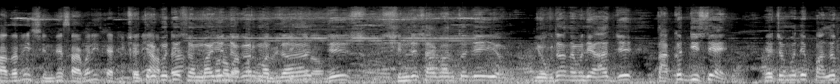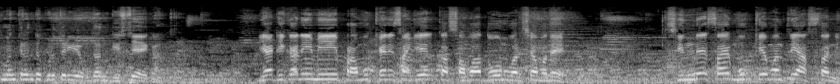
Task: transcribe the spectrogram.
आदरणीय शिंदे साहेबांनी त्या ठिकाणी छत्रपती आपल्या संभाजीनगर मनोगतातून व्यक्त मधलं केलं. जे शिंदे साहेबांचं जे योगदान आहे म्हणजे आज जे ताकद दिसते आहे याच्यामध्ये पालकमंत्र्यांचं कुठेतरी योगदान दिसते आहे का या ठिकाणी मी प्रामुख्याने सांगेल का सव्वा दोन वर्षामध्ये शिंदे साहेब मुख्यमंत्री असताना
